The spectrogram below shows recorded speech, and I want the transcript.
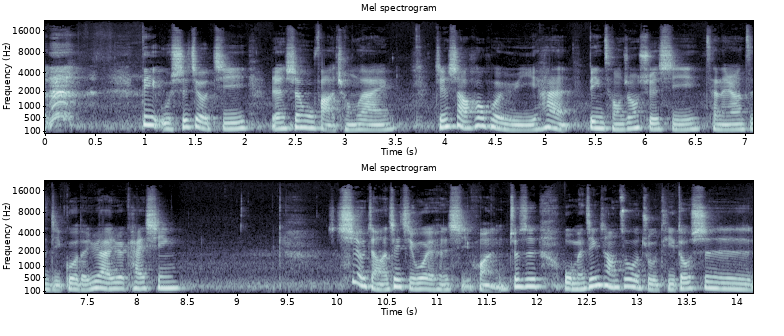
第五十九集，人生无法重来，减少后悔与遗憾，并从中学习，才能让自己过得越来越开心。室友讲的这集我也很喜欢，就是我们经常做的主题都是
